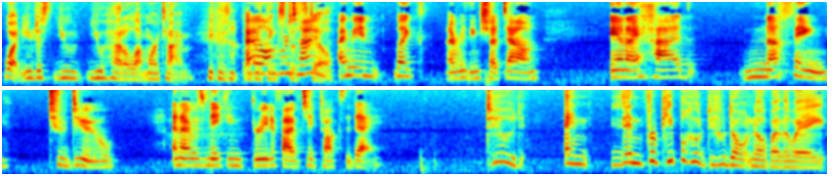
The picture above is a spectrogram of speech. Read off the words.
what you just you you had a lot more time because I had a lot more stood time. still. I mean, like everything shut down, and I had nothing to do, and I was making three to five TikToks a day. dude and and for people who who don't know by the way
